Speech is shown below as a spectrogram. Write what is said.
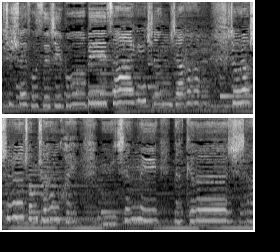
去说服自己不必再挣扎，就让时钟转回遇见你那个夏。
